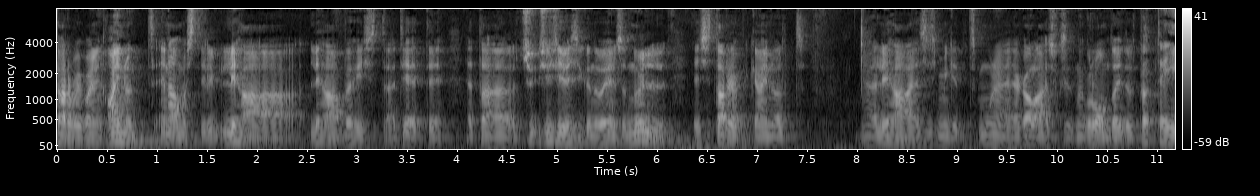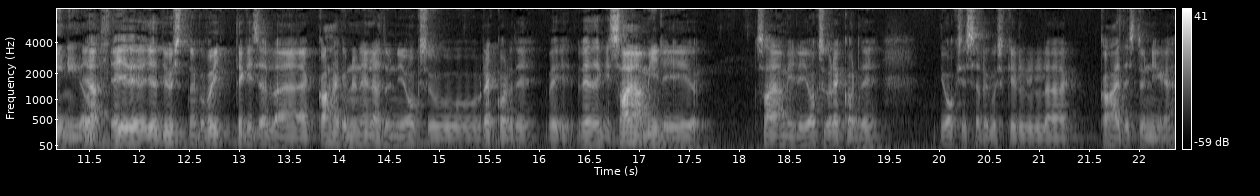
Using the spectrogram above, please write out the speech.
tarbib ainult enamasti liha, lihapõhist dieeti. et ta süsivesikuid on põhimõtteliselt null ja siis tarbibki ainult äh, liha ja siis mingit mune ja kala ja siuksed nagu loomtoidud. proteiini kõvasti. ja, ja, ja just nagu võit tegi selle kahekümne nelja tunni jooksu rekordi või, või tegi saja miili, saja miili jooksu rekordi. jooksis selle kuskil äh, kaheteist tunniga.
